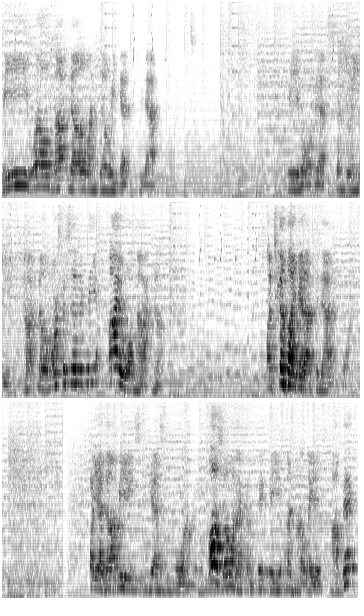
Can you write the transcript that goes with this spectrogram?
We will not know until we get to that point. We will just simply not know. More specifically, I will not know. Until I get up to that point. But yeah, zombies just bore me. Also, on a completely unrelated topic,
